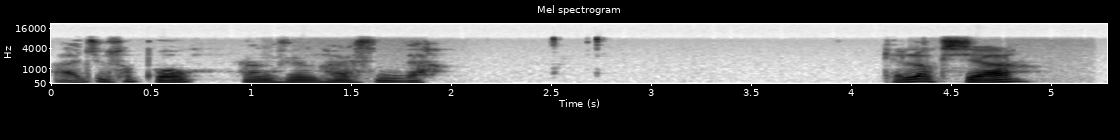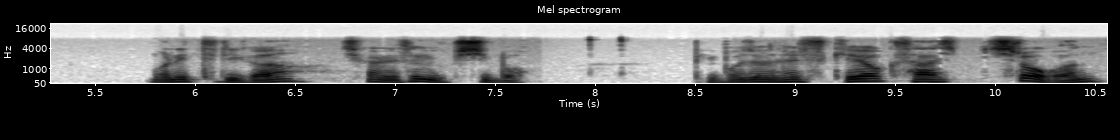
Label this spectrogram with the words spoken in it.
아주 소폭 상승하였습니다. 갤럭시아 머니트리가 시간에서 60억, 비버전 헬스케어 47억 원,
